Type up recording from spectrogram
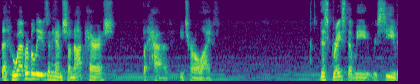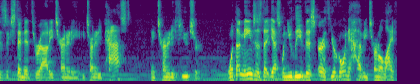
that whoever believes in him shall not perish but have eternal life this grace that we receive is extended throughout eternity, eternity past and eternity future. What that means is that, yes, when you leave this earth, you're going to have eternal life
